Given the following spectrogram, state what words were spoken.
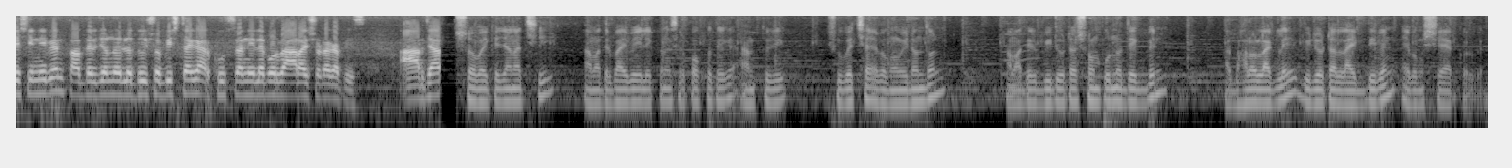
বেশি নেবেন তাদের জন্য হলো দুইশো বিশ টাকা আর খুচরা নিলে পড়বে আড়াইশো টাকা পিস আর যারা সবাইকে জানাচ্ছি আমাদের বাইবে ইলেকট্রনিক্সের পক্ষ থেকে আন্তরিক শুভেচ্ছা এবং অভিনন্দন। আমাদের ভিডিওটা সম্পূর্ণ দেখবেন। আর ভালো লাগলে ভিডিওটা লাইক দিবেন এবং শেয়ার করবেন।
